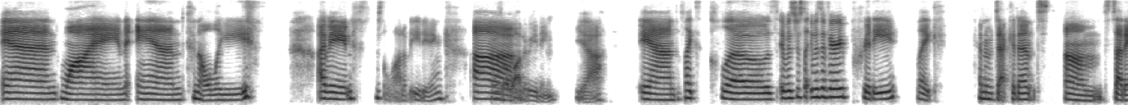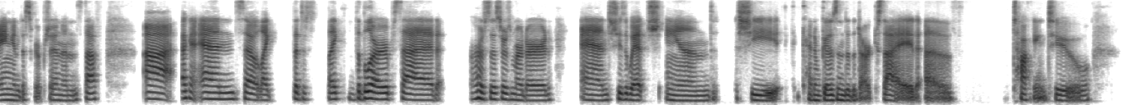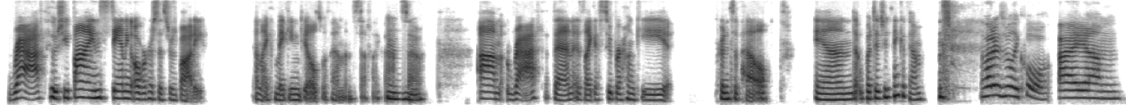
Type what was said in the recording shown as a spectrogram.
And wine and cannoli. I mean, there's a lot of eating. Um, There's a lot of eating. yeah. And like clothes. It was just it was a very pretty, like kind of decadent um setting and description and stuff. Uh okay, and so like the just like the blurb said her sister's murdered and she's a witch and she kind of goes into the dark side of talking to Wrath, who she finds standing over her sister's body and like making deals with him and stuff like that. So um Wrath then is like a super hunky prince of hell. And what did you think of him? I thought it was really cool. I um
